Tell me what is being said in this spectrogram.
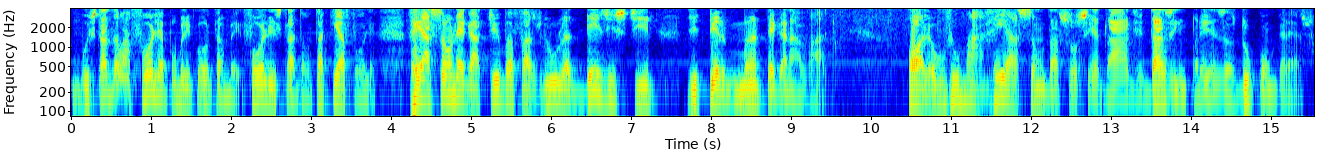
o Estadão, a Folha publicou também. Folha Estadão, está aqui a Folha. Reação negativa faz Lula desistir de ter manteiga na Vale. Olha, houve uma reação da sociedade, das empresas, do Congresso.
